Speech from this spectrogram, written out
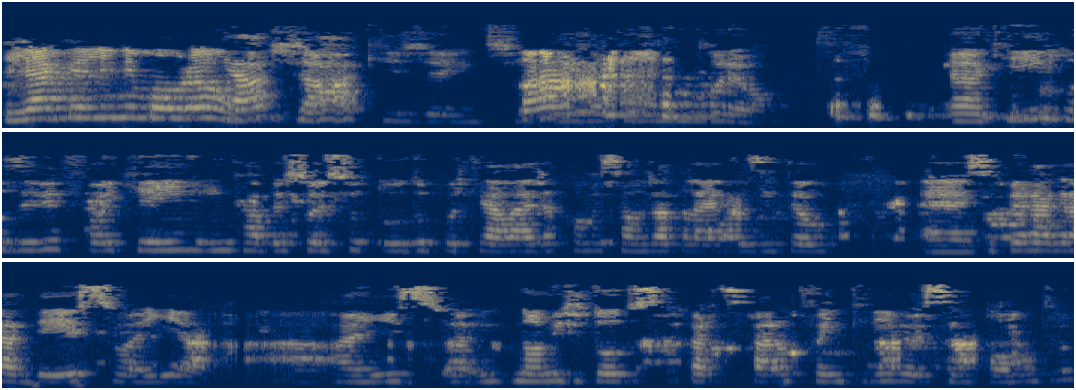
Jaqueline Mourão. E a Jaque, gente. Ah! Jaqueline Mourão. Aqui, inclusive, foi quem encabeçou isso tudo, porque ela é da comissão de atletas, então é, super agradeço aí a, a, a isso, a, em nome de todos que participaram, foi incrível esse encontro.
